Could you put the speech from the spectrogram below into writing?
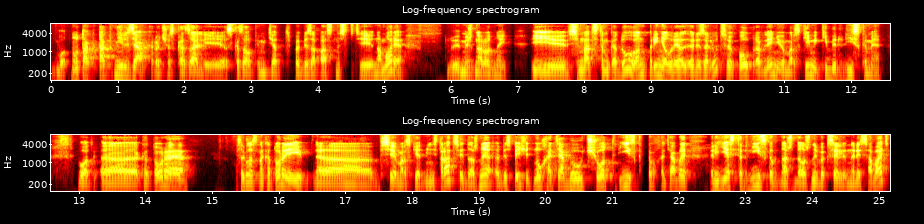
Вот. Ну, так, так нельзя, короче, сказали, сказал Комитет по безопасности на море э, международный. И в 2017 году он принял ре- резолюцию по управлению морскими киберрисками, вот, э, которая, согласно которой э, все морские администрации должны обеспечить, ну, хотя бы учет рисков, хотя бы реестр рисков должны в Excel нарисовать,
